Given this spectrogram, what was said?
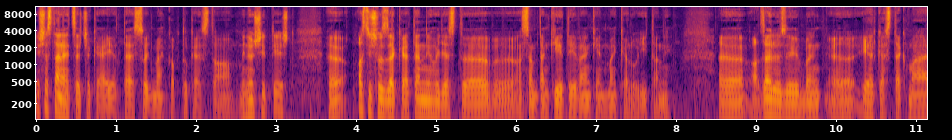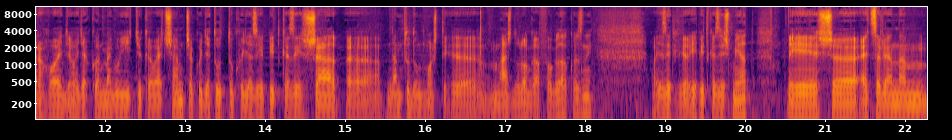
És aztán egyszer csak eljött ez, hogy megkaptuk ezt a minősítést. Azt is hozzá kell tenni, hogy ezt azt hiszem két évenként meg kell újítani. Az előző évben érkeztek már, hogy, hogy akkor megújítjuk-e vagy sem, csak ugye tudtuk, hogy az építkezéssel nem tudunk most más dologgal foglalkozni vagy az építkezés miatt, és egyszerűen nem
